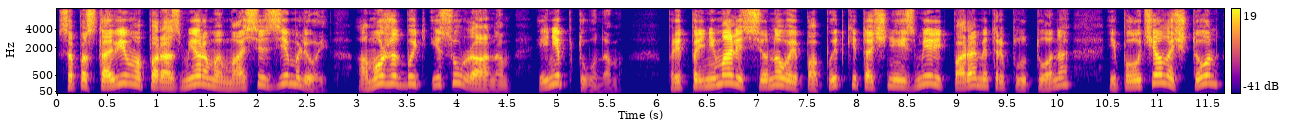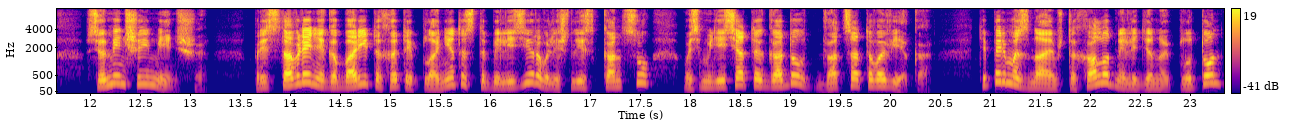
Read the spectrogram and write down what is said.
сопоставима по размерам и массе с Землей, а может быть и с Ураном, и Нептуном. Предпринимались все новые попытки точнее измерить параметры Плутона, и получалось, что он все меньше и меньше. Представления о габаритах этой планеты стабилизировались лишь к концу 80-х годов XX -го века. Теперь мы знаем, что холодный ледяной Плутон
